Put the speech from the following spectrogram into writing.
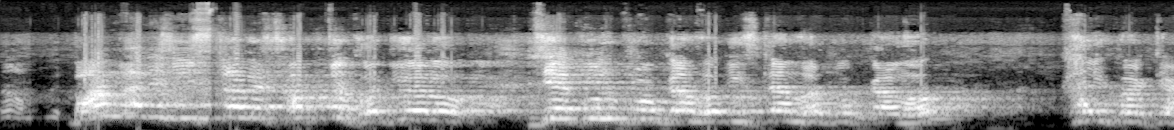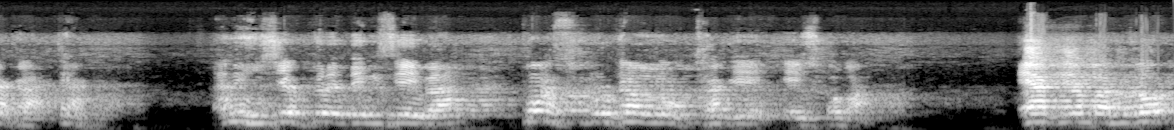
সব বাংলাদেশ ইসলামের সবচেয়ে ক্ষতি হলো, যে কোন প্রোগ্রাম হোক, ইসলাম হোক প্রোগ্রাম হোক, খালি কয়েক টাকা টাকা। আমি হিসেব করে দেখেছি এবার পাঁচ প্রকার লোক থাকে এই সভা এক নম্বর হলো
